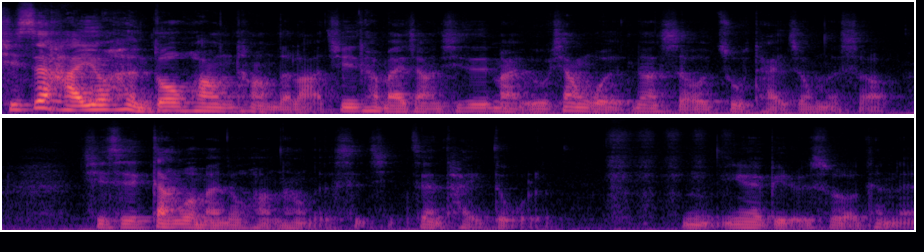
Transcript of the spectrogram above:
其实还有很多荒唐的啦。其实坦白讲，其实蛮像我那时候住台中的时候，其实干过蛮多荒唐的事情，真的太多了。嗯，因为比如说，可能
